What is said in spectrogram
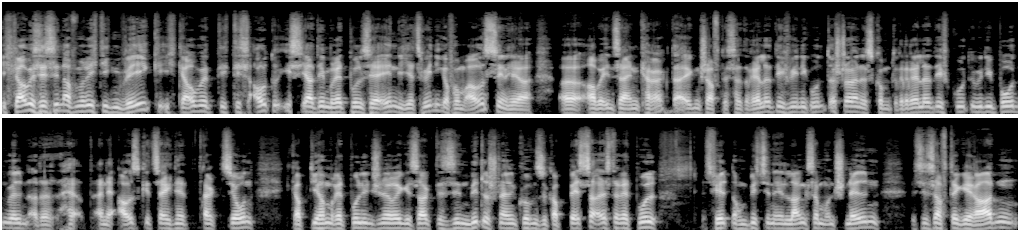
ich glaube, sie sind auf dem richtigen Weg. Ich glaube, das Auto ist ja dem Red Bull sehr ähnlich. Jetzt weniger vom Aussehen her, äh, aber in seinen Charaktereigenschaften. Es hat relativ wenig Untersteuern, es kommt relativ gut über die Bodenwellen, hat eine ausgezeichnete Traktion. Ich glaube, die haben Red Bull-Ingenieure gesagt, das ist in mittelschnellen Kurven sogar besser als der Red Bull. Es fehlt noch ein bisschen in den langsamen und schnellen. Es ist auf der Geraden,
